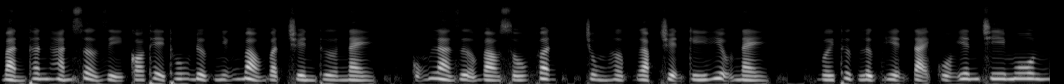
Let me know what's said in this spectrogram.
Bản thân hắn sở dĩ có thể thu được những bảo vật truyền thừa này, cũng là dựa vào số phận, trùng hợp gặp chuyện ký hiệu này. Với thực lực hiện tại của Yên Chi Môn,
